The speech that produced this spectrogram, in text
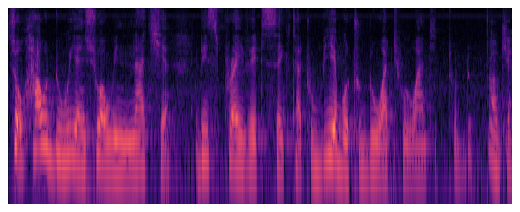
So how do we ensure we nurture this private sector to be able to do what we want it to do? Okay,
